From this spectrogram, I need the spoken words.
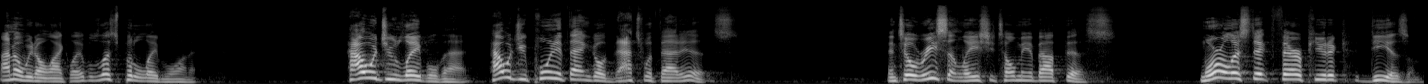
I know we don't like labels, let's put a label on it. How would you label that? How would you point at that and go, that's what that is? Until recently, she told me about this moralistic therapeutic deism.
